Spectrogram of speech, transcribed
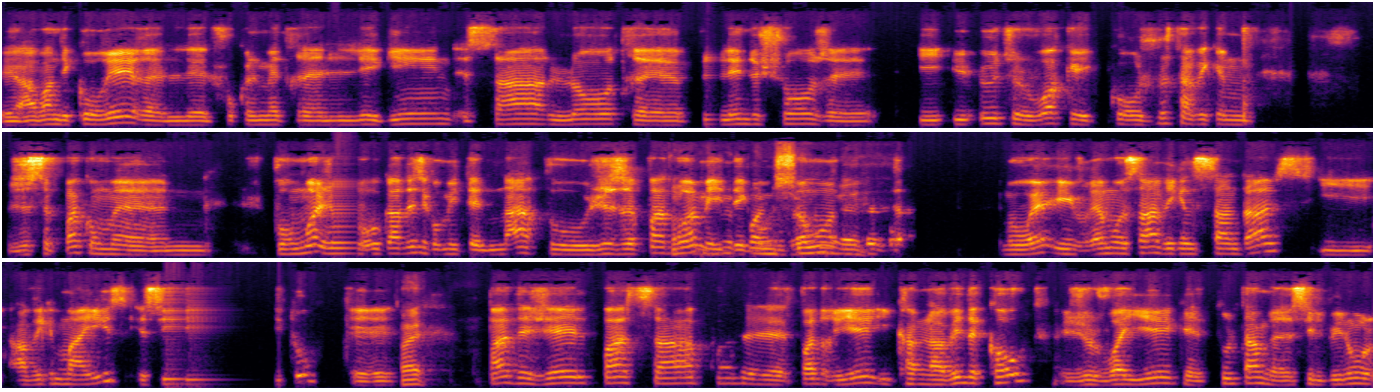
avant de courir, il faut qu'on mette un legging, ça, l'autre, euh, plein de choses. Et, et eux, tu le vois qu'ils courent juste avec une, je sais pas comment, pour moi, je regardais, c'est comme était nappe ou je sais pas quoi, mais il était comme euh. ouais, et vraiment ça avec une sandale, et avec maïs, et c'est tout. Et, Ouais. pas de gel, pas ça, pas de, pas de rien. Et quand on avait des côtes, je voyais que tout le temps, euh, Sylvino,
